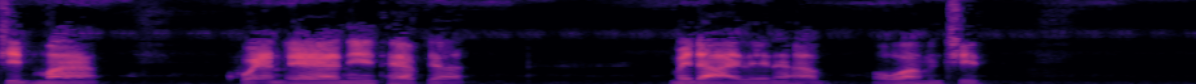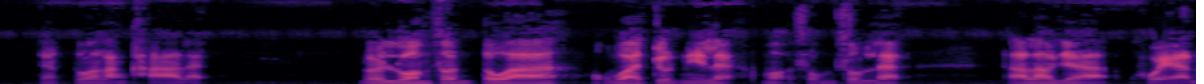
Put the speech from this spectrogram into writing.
ชิดมาก แขวนแอร์นี่แทบจะไม่ได้เลยนะครับ เพราะว่ามันชิด จากตัวหลังคาแล้ว โดยรวมส่วนตัวผมว่าจุดนี้แหละเหมาะสมสุดแล้ว ถ้าเราจะแขวน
